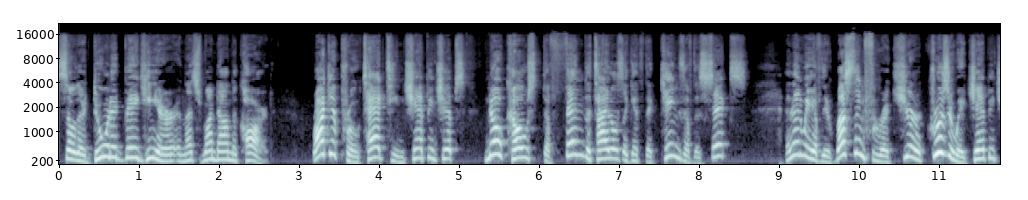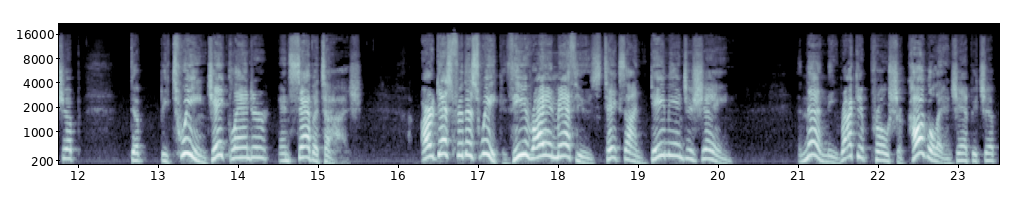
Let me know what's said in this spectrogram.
So they're doing it big here, and let's run down the card. Rocket Pro Tag Team Championships. No Coast defend the titles against the Kings of the Six. And then we have the Wrestling for a Cure Cruiserweight Championship between Jake Lander and Sabotage. Our guest for this week, the Ryan Matthews, takes on Damian Jashane. And then the Rocket Pro Chicagoland Championship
